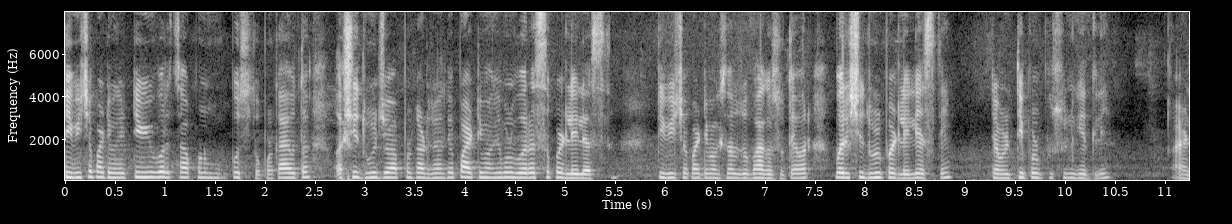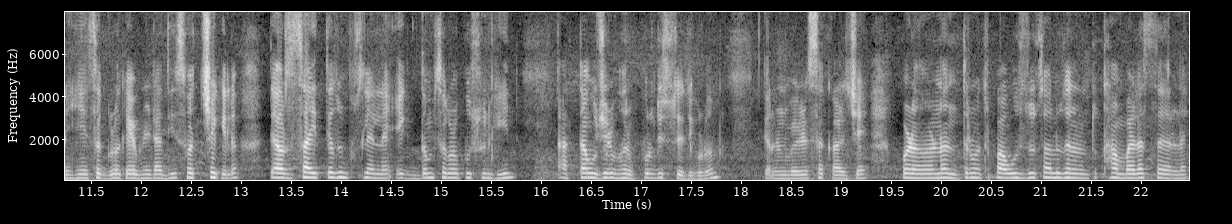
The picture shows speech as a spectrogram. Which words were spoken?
टी व्हीच्या पाठीमागे टी व्हीवरचं आपण पुसतो. पण काय होतं अशी धूळ जेव्हा आपण काढतो तेव्हा पाठीमागे पण बरंचसं पडलेलं असतं. टी व्हीच्या पाठीमागचा जो भाग असतो त्यावर बरीचशी धूळ पडलेली असते. त्यामुळे ती पण पुसून घेतली. आणि हे सगळं कॅबिनेट आधी स्वच्छ केलं. त्यावर साहित्य अजून पुसलेलं नाही. एकदम सगळं पुसून घेईन. आत्ता उजेड भरपूर दिसतोय तिकडून. कारण वेळ सकाळचे पण नंतर मात्र पाऊस जो चालू झाला ना तो थांबायलाच तयार नाही.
